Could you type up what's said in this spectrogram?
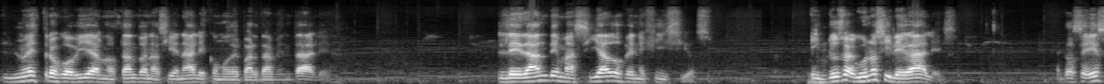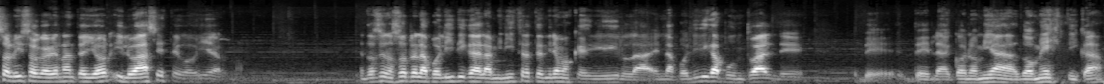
nuestros gobiernos, tanto nacionales como departamentales, le dan demasiados beneficios, incluso algunos ilegales. Entonces eso lo hizo el gobierno anterior y lo hace este gobierno. Entonces nosotros la política de la ministra tendríamos que dividirla en la política puntual de, de- de la economía doméstica,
